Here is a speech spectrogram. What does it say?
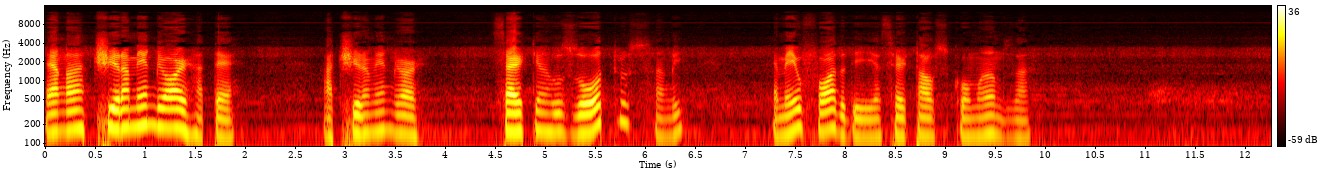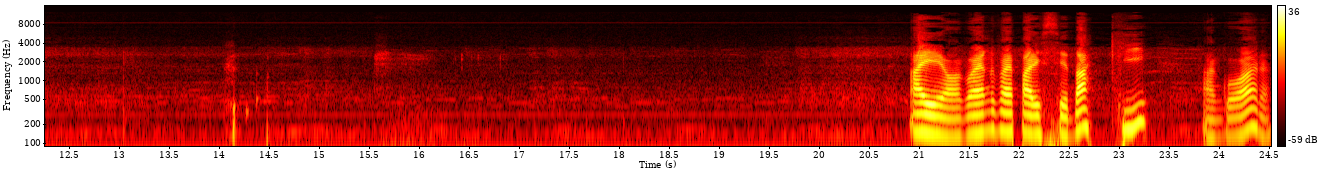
ela atira melhor até. Atira melhor. Certo os outros ali. É meio foda de acertar os comandos. Ah. Aí, ó, agora ele vai aparecer daqui, agora.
